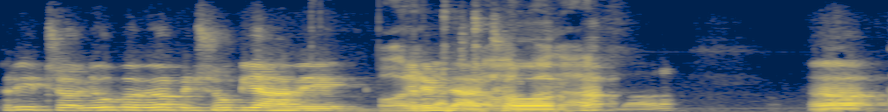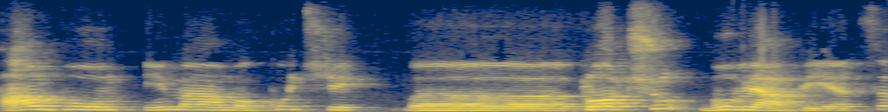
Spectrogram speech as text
priča o ljubavi, obično ugljavi Borica riblja čorba. Uh, album imamo kući uh, ploču Buvlja pijaca.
